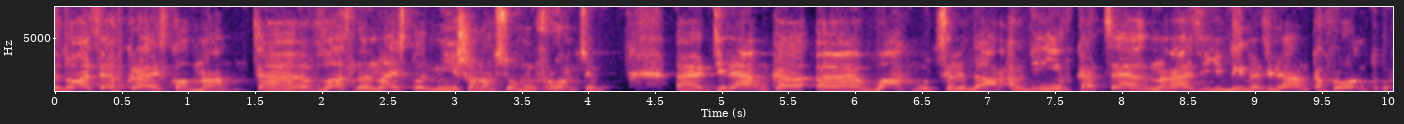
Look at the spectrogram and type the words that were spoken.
Ситуація вкрай складна. Е, Власне, найскладніша на всьому фронті. Е, Ділянка е, Бахмут, Солідар, Авдіївка це наразі єдина ділянка фронту,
